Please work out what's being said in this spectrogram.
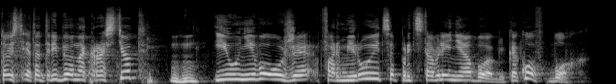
То есть этот ребенок растет, и у него уже формируется представление о Боге. Каков Бог?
